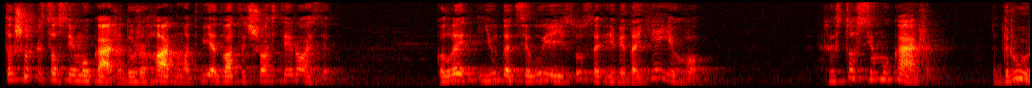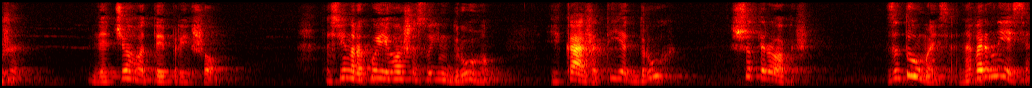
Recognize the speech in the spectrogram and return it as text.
то що Христос йому каже? Дуже гарно, Матвія 26 розділ. Коли Юда цілує Ісуса і віддає Його, Христос йому каже: Друже, для чого ти прийшов? Тобто Він рахує його ще своїм другом і каже: Ти як друг, що ти робиш? Задумайся, навернися,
